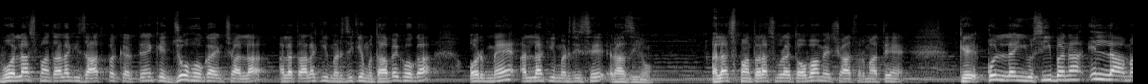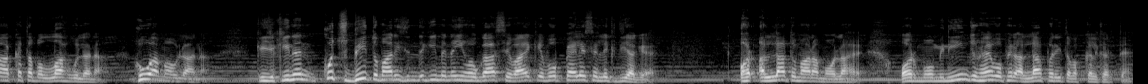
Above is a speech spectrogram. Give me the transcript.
وہ اللہ سبحانہ تعالیٰ کی ذات پر کرتے ہیں کہ جو ہوگا انشاءاللہ اللہ تعالیٰ کی مرضی کے مطابق ہوگا اور میں اللہ کی مرضی سے راضی ہوں۔ اللہ سبحانہ تعالیٰ سورہ توبہ میں ارشاد فرماتے ہیں کہ قل لن یصیبنا الا ما كتب اللہ لنا ہوا مولانا۔ کہ یقیناً کچھ بھی تمہاری زندگی میں نہیں ہوگا سوائے کہ وہ پہلے سے لکھ دیا گیا ہے۔ اور اللہ تمہارا مولا ہے اور مومنین جو ہیں وہ پھر اللہ پر ہی توکل کرتے ہیں۔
